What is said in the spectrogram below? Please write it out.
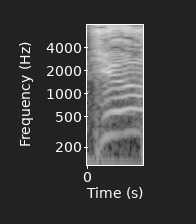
You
